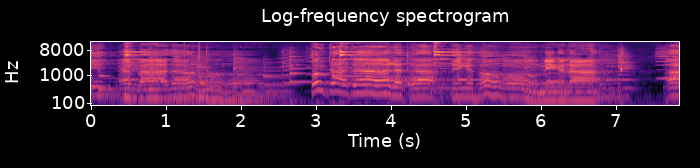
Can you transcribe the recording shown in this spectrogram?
င်အပ်ပါသောဗုဒ္ဓတာရတသင်္ကဟောမင်္ဂလာအာ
